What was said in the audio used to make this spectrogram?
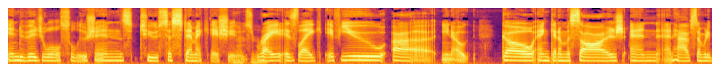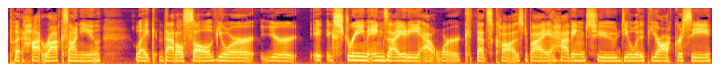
individual solutions to systemic issues, mm-hmm. right? Is like if you, uh, you know, go and get a massage and and have somebody put hot rocks on you, like that'll solve your your extreme anxiety at work that's caused by having to deal with bureaucracy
